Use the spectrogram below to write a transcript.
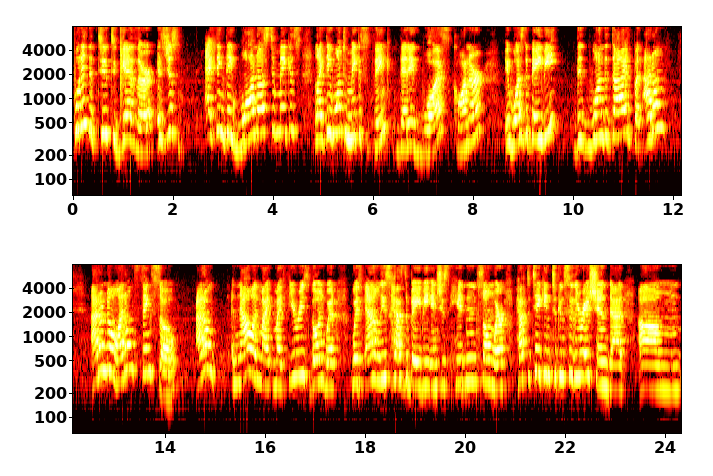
putting the two together is just I think they want us to make us like they want to make us think that it was Connor, it was the baby, the one that died, but I don't I don't know. I don't think so. I don't now my my theory is going with with Annalise has the baby and she's hidden somewhere. Have to take into consideration that um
